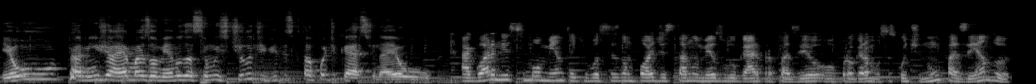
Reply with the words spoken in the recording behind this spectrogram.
Eu, para mim, já é mais ou menos assim um estilo de vida escutar podcast, né? Eu, Agora, nesse momento em que vocês não podem estar no mesmo lugar para fazer o programa, vocês continuam fazendo?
